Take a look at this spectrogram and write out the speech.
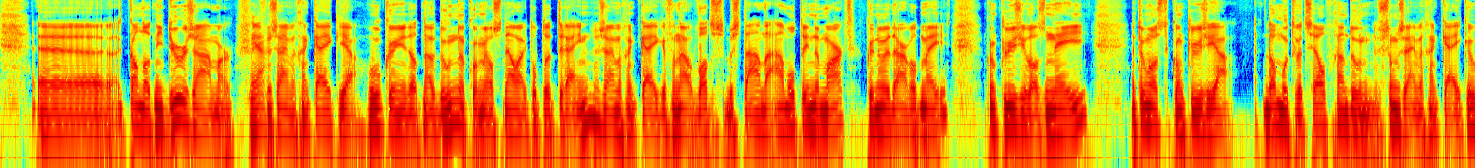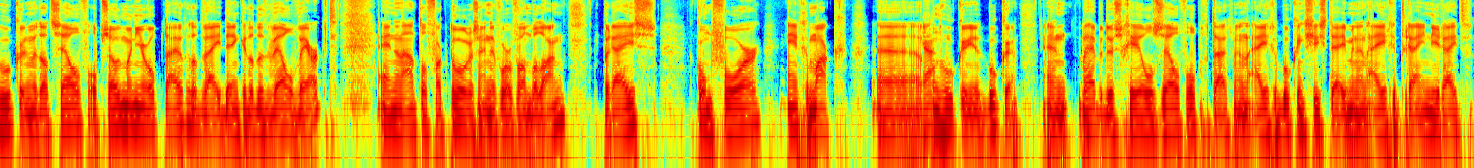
kan dat niet duurzamer? Ja. Dus toen zijn we gaan kijken, ja, hoe kun je dat nou doen? Dan kom je al snel uit op de trein. Dan zijn we gaan kijken van, nou, wat is het bestaande aanbod in de markt? Kunnen we daar wat mee? Conclusie was nee. En toen was de conclusie, ja, dan moeten we het zelf gaan doen. Dus toen zijn we gaan kijken hoe kunnen we dat zelf op zo'n manier optuigen dat wij denken dat het wel werkt. En een aantal factoren zijn ervoor van belang: prijs, comfort en gemak. Uh, ja. Van hoe kun je het boeken. En we hebben dus geheel zelf opgetuigd met een eigen boekingssysteem en een eigen trein die rijdt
